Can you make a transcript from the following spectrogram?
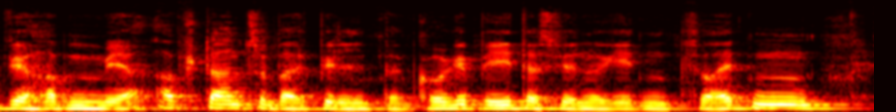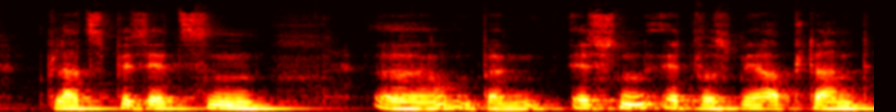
Wir haben mehr Abstand, zum Beispiel beim Chorgebet, dass wir nur jeden zweiten Platz besetzen äh, und beim Essen etwas mehr Abstand.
